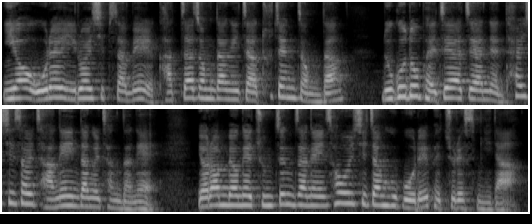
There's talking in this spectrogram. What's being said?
이어 올해 1월 13일 가짜 정당이자 투쟁정당, 누구도 배제하지 않는 탈시설 장애인당을 창당해 11명의 중증장애인 서울시장 후보를 배출했습니다.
